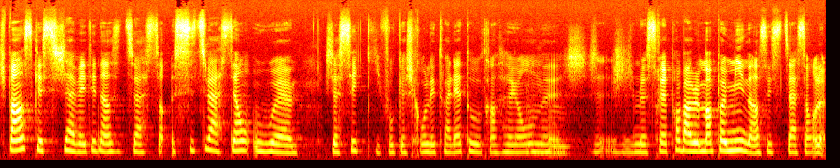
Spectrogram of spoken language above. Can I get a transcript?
Je pense que si j'avais été dans une situation, situation où euh, je sais qu'il faut que je cours les toilettes aux 30 secondes, Mhm. je, je me serais probablement pas mis dans ces situations-là.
